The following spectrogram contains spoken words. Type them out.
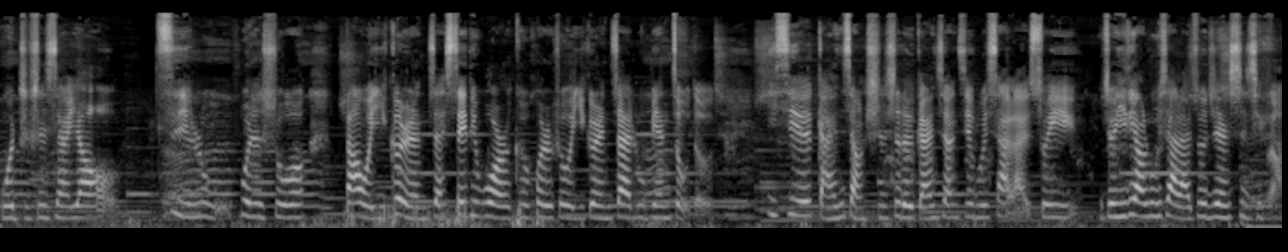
我只是想要记录，或者说把我一个人在 city walk，或者说我一个人在路边走的一些感想、实时的感想记录下来。所以我就一定要录下来做这件事情了。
